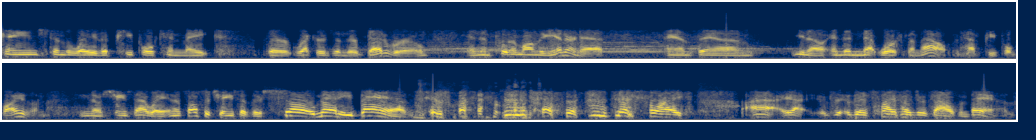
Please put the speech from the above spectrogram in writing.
changed in the way that people can make their records in their bedroom and then put them on the internet and then you know and then network them out and have people buy them. You know it's changed that way. And it's also changed that there's so many bands. It's like, there's like uh, yeah, there's 500,000 bands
